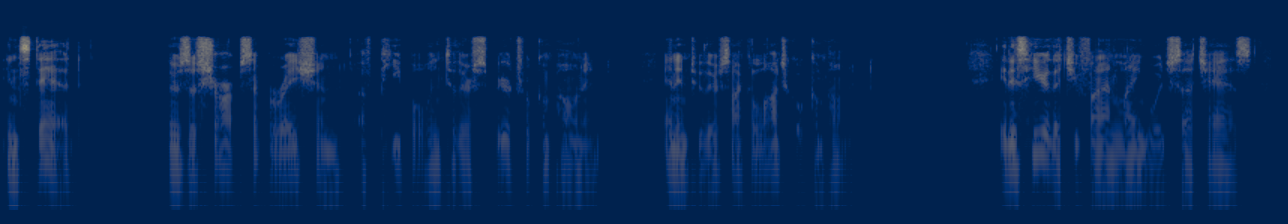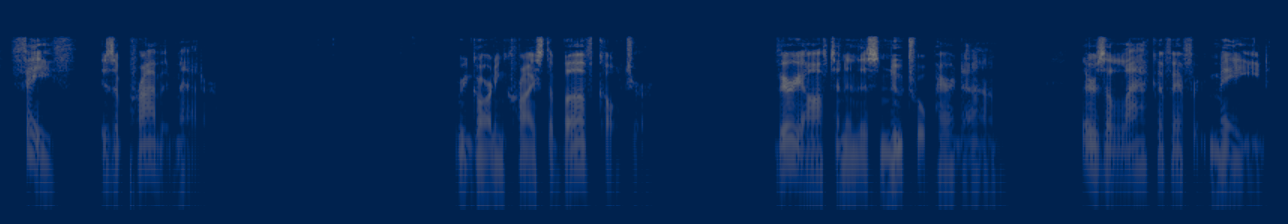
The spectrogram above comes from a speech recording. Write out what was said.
Instead, there's a sharp separation of people into their spiritual component and into their psychological component. It is here that you find language such as faith is a private matter regarding Christ above culture. Very often in this neutral paradigm, there is a lack of effort made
